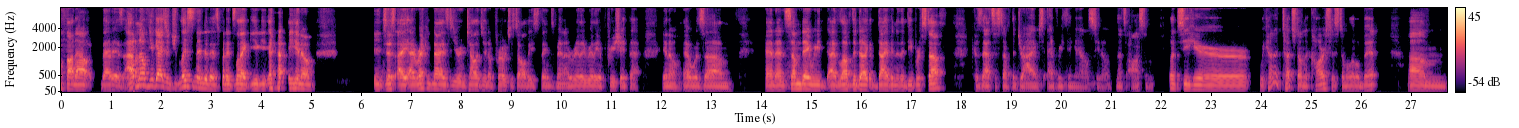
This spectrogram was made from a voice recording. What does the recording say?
thought out that is i don't know if you guys are listening to this but it's like you you, you know it just I, I recognize your intelligent approaches to all these things, man. I really, really appreciate that. You know, it was um and then someday we I'd love to dive into the deeper stuff because that's the stuff that drives everything else, you know. That's awesome. Let's see here. We kind of touched on the car system a little bit. Um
